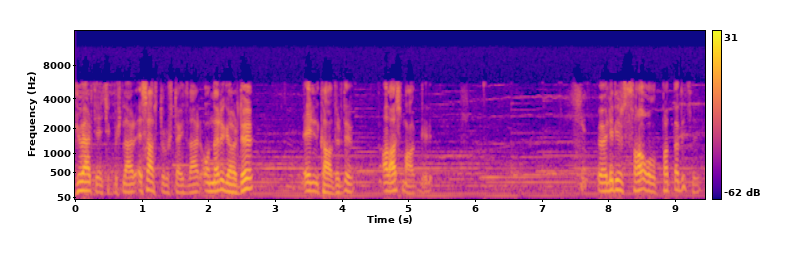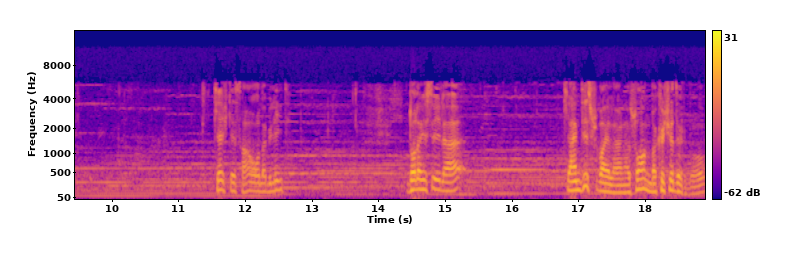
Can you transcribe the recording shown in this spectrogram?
güverteye çıkmışlar. Esas duruştaydılar. Onları gördü. Elini kaldırdı. Alas dedi. Öyle bir sağ ol patladı ki. Keşke sağ olabileydi. Dolayısıyla kendi subaylarına son bakışıdır bu.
